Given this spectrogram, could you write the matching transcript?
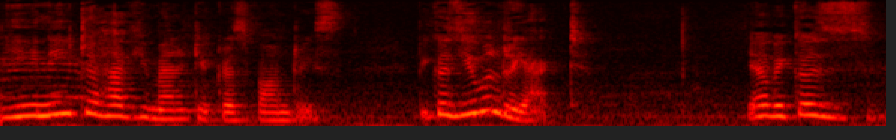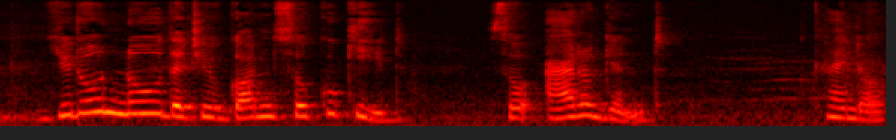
we need to have humanity across boundaries because you will react. Yeah, because you don't know that you've gotten so cookied, so arrogant, kind of,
